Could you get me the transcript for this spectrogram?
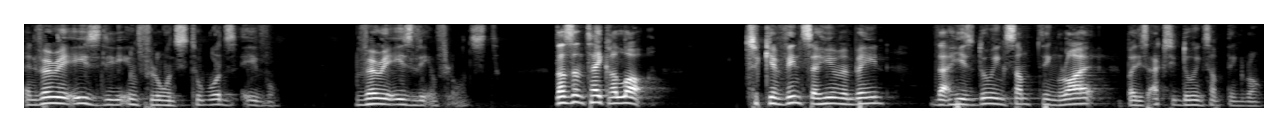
and very easily influenced towards evil. Very easily influenced. Doesn't take a lot to convince a human being that he's doing something right, but he's actually doing something wrong.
